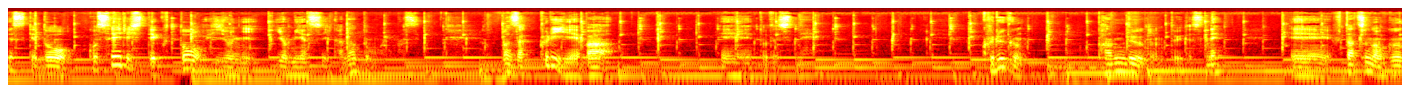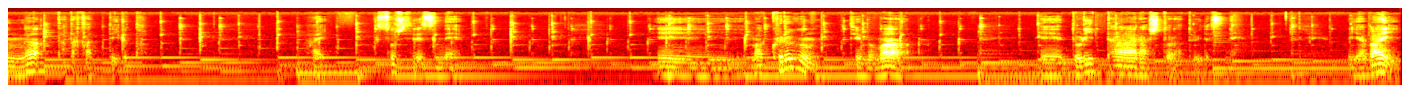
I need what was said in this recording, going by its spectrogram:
ですけどこう整理していくと非常に読みやすいかなと思います、まあ、ざっくり言えばえっ、ー、とですねクル軍パンドゥ軍というですね、えー、2つの軍が戦っていると。はい。そしてですねえー、まあ、クル軍っていうのは、えー、ドリターラシトラというですねやばい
